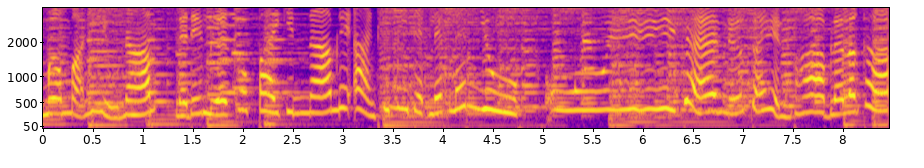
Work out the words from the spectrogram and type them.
เมื่อมันหิวน้ำและได้เลื้อยเข้าไปกินน้ำในอ่างที่มีเด็กเล็กเล่นอยู่โอ้ย เห็นภาพแล้วล่ะค่ะ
